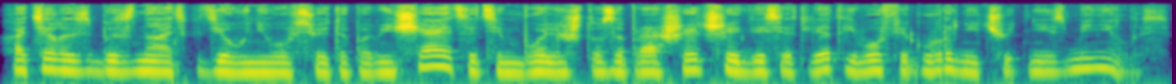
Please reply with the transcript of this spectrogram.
Хотелось бы знать, где у него все это помещается, тем более, что за прошедшие десять лет его фигура ничуть не изменилась.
